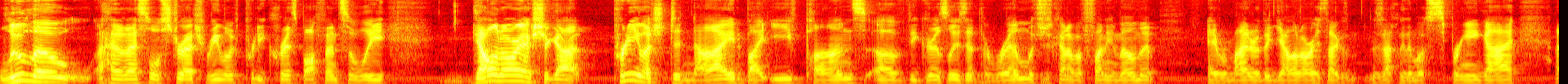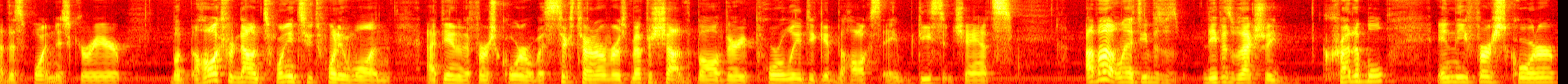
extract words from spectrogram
Lulo had a nice little stretch where he looked pretty crisp offensively. Gallinari actually got pretty much denied by Yves Pons of the Grizzlies at the rim, which is kind of a funny moment. A reminder that Gallinari is not exactly the most springy guy at this point in his career. But the Hawks were down 22 21 at the end of the first quarter with six turnovers. Memphis shot the ball very poorly to give the Hawks a decent chance. I thought Atlanta's defense was, defense was actually credible in the first quarter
